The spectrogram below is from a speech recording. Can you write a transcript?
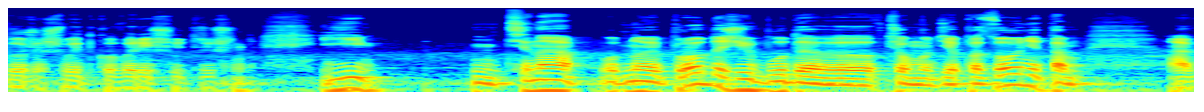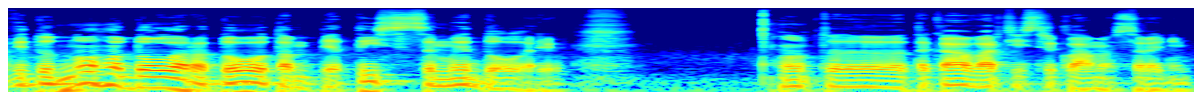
дуже швидко вирішують рішення. І ціна одної продажі буде в цьому діапазоні там, від 1 долара до там, 5-7 доларів. От е, така вартість реклами в середньому.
